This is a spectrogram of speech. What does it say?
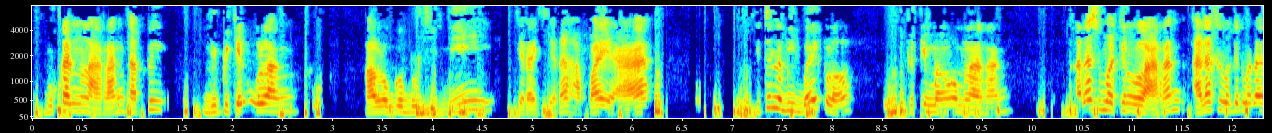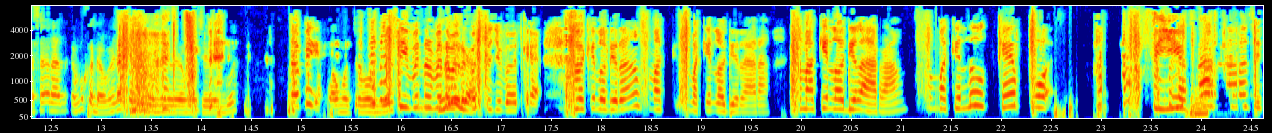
bukan melarang tapi dipikir ulang kalau gue begini kira-kira apa ya? Itu lebih baik loh ketimbang lo melarang. Karena semakin lo larang ada semakin penasaran. Emang kenapa sih kalau mau cewek gue tapi mau bener gue sih bener-bener Iya. gue setuju banget kayak semakin lo dilarang semakin, semakin lo dilarang. Semakin lo dilarang semakin lo kepo. Sih apa sih.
